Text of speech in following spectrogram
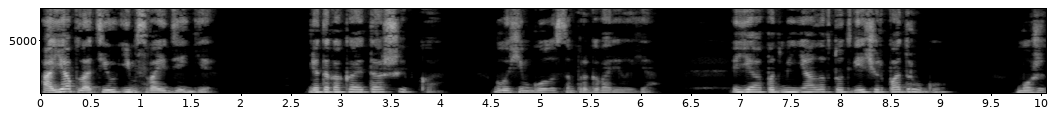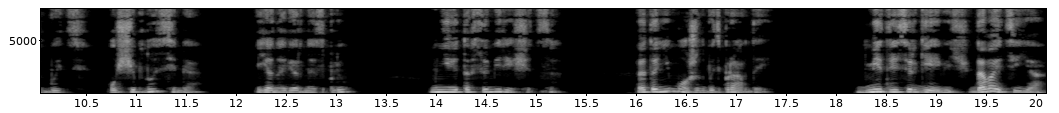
а я платил им свои деньги. Это какая-то ошибка, глухим голосом проговорила я. Я подменяла в тот вечер подругу. Может быть, ущипнуть себя? Я, наверное, сплю. Мне это все мерещится. Это не может быть правдой. Дмитрий Сергеевич, давайте я,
